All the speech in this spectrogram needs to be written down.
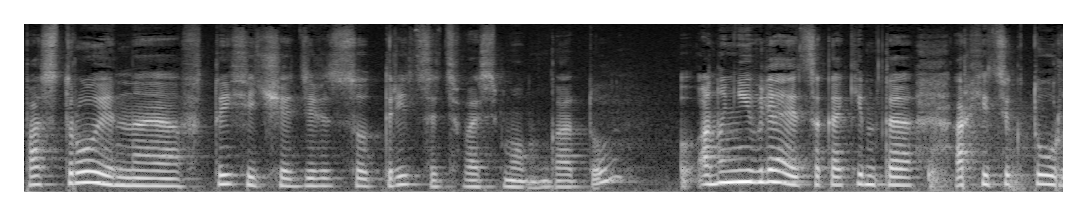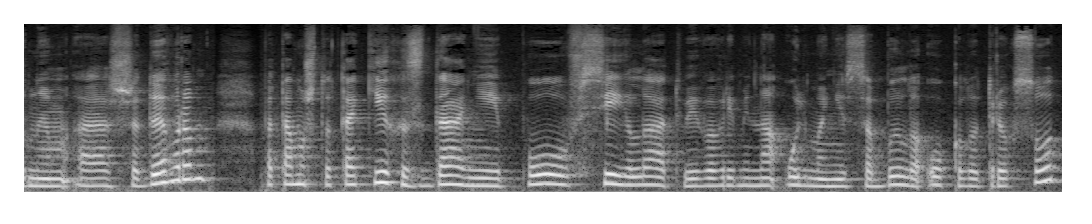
построенное в 1938 году. Оно не является каким-то архитектурным э, шедевром, потому что таких зданий по всей Латвии во времена Ульманиса было около 300.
